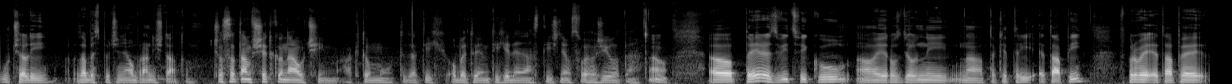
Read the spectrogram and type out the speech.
účely zabezpečenia obrany štátu. Čo sa tam všetko naučím, ak tomu teda tých, obetujem tých 11 týždňov svojho života? Áno. E, prierez výcviku e, je rozdelený na také tri etapy. V prvej etape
